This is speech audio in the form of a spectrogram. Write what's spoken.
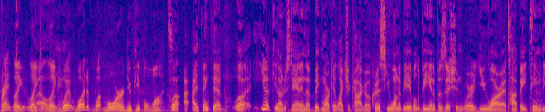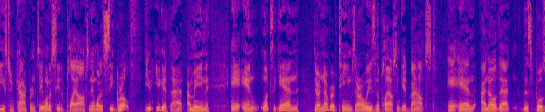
right? Like, like, well, like, I mean, what, what, what more do people want? Well, I, I, think that, well, you can understand in a big market like Chicago, Chris, you want to be able to be in a position where you are a top eight team in the Eastern Conference. They want to see the playoffs and they want to see growth. You, you get that. I mean, and, and once again, there are a number of teams that are always in the playoffs and get bounced. And, and I know that this Bulls,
